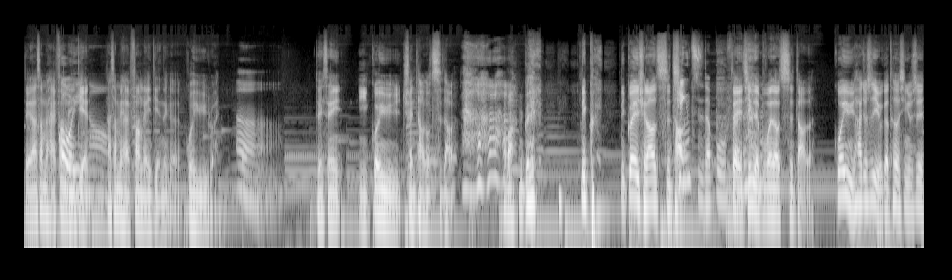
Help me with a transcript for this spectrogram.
对，它上面还放了一点，它上面还放了一点那个鲑鱼卵。嗯，对，所以你鲑鱼全套都吃到了，好吧？你鲑你鲑你鲑鱼全套都吃到，亲子的部分，对，亲子的部分都吃到了。鲑鱼它就是有一个特性，就是因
